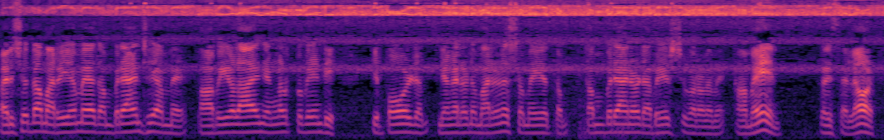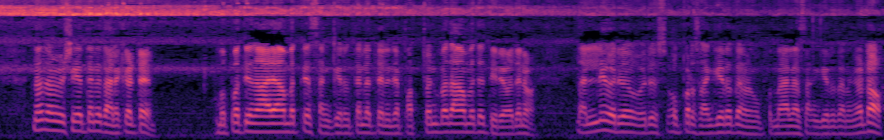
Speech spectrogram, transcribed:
പരിശുദ്ധ മറിയമ്മേ തമ്പുരാന്റെ അമ്മേ പാപികളായ ഞങ്ങൾക്ക് വേണ്ടി ഇപ്പോഴും ഞങ്ങളുടെ മരണസമയത്തും തമ്പുരാനോട് അപേക്ഷിച്ചു പറയണമേ. അമേൻ ക്രൈസ്തലോൾ എന്ന വിഷയത്തിന്റെ തലക്കെട്ട് മുപ്പത്തിനാലാമത്തെ സങ്കീർത്തനത്തിന്റെ പത്തൊൻപതാമത്തെ തിരോധനം നല്ലൊരു ഒരു സൂപ്പർ സങ്കീർത്തനമാണ് മുപ്പത്തിനാലാം സങ്കീർത്തനം. കേട്ടോ?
